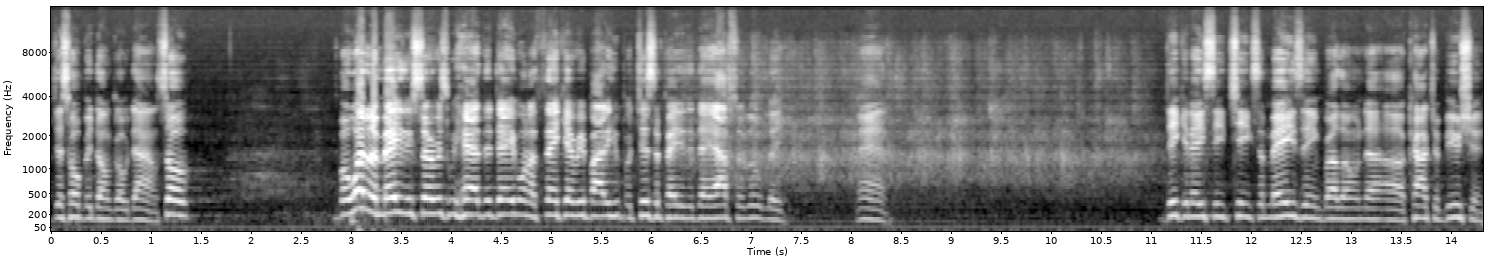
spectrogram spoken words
Just hope it don't go down. So, but what an amazing service we had today. want to thank everybody who participated today. Absolutely. Man. Deacon AC Cheeks, amazing, brother, on the uh, contribution.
